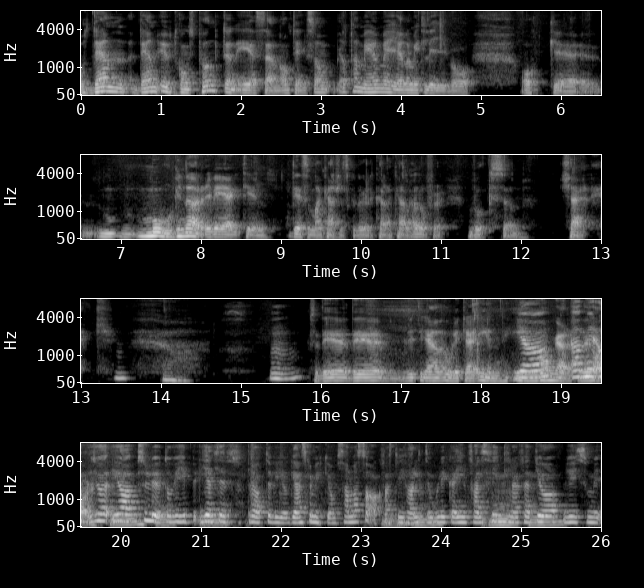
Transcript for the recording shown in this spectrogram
Och den, den utgångspunkten är sen någonting som jag tar med mig genom mitt liv och, och eh, mognar iväg till det som man kanske skulle kunna kalla då för vuxen kärlek. Mm. Så det, det är lite grann olika in, ingångar ja, men. Mm. ja, ja, absolut. Och vi, egentligen så pratar vi ju ganska mycket om samma sak fast vi har lite Mm. olika infallsvinklar. För att jag, jag som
